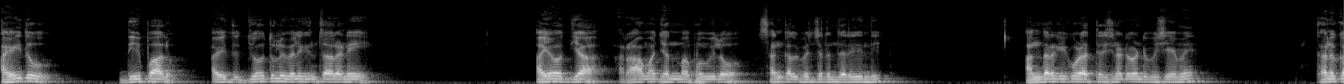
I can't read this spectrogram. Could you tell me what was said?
ఐదు దీపాలు ఐదు జ్యోతులు వెలిగించాలని అయోధ్య రామజన్మభూమిలో సంకల్పించడం జరిగింది. అందరికీ కూడా తెలిసినటువంటి విషయమే. కనుక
